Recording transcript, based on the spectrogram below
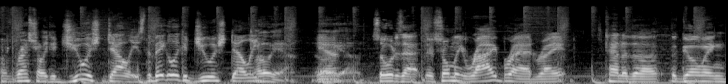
of restaurant, like a Jewish deli. Is the bagel like a Jewish deli? Oh yeah. Oh yeah. So what is that? There's normally rye bread, right? It's kind of the the going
